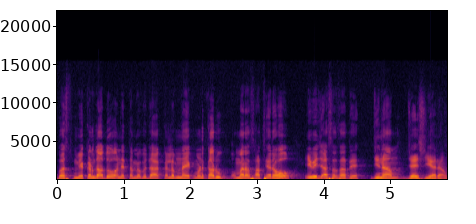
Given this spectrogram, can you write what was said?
બસ મેકણ દાદો અને તમે બધા કલમના એક મણકારૂપ અમારા સાથે રહો એવી જ આશા સાથે. જીનામ જય સિયારામ.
